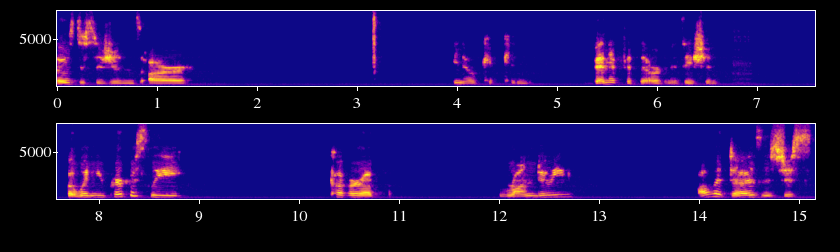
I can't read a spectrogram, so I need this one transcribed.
those decisions are you know can, can benefit the organization. But when you purposely cover up wrongdoing all it does is just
